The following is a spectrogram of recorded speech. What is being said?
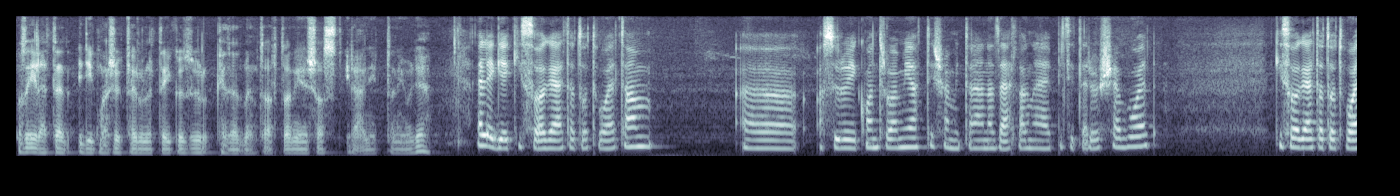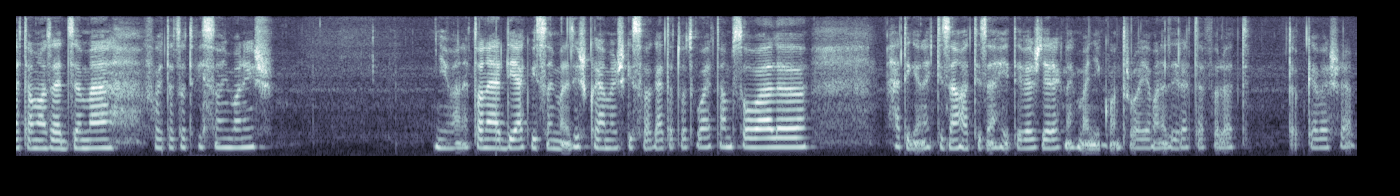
az életed egyik másik területei közül kezedben tartani és azt irányítani, ugye? Eléggé kiszolgáltatott voltam a szülői kontroll miatt is, ami talán az átlagnál egy picit erősebb volt. Kiszolgáltatott voltam az edzőmmel folytatott viszonyban is. Nyilván a tanárdiák viszonyban az iskolában is kiszolgáltatott voltam, szóval hát igen, egy 16-17 éves gyereknek mennyi kontrollja van az élete fölött? Több-kevesebb.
